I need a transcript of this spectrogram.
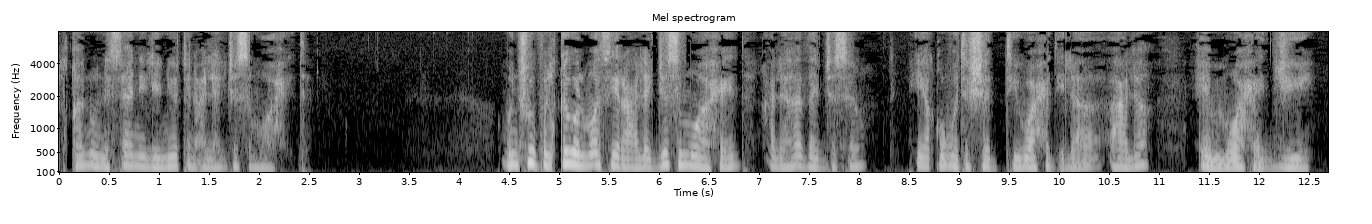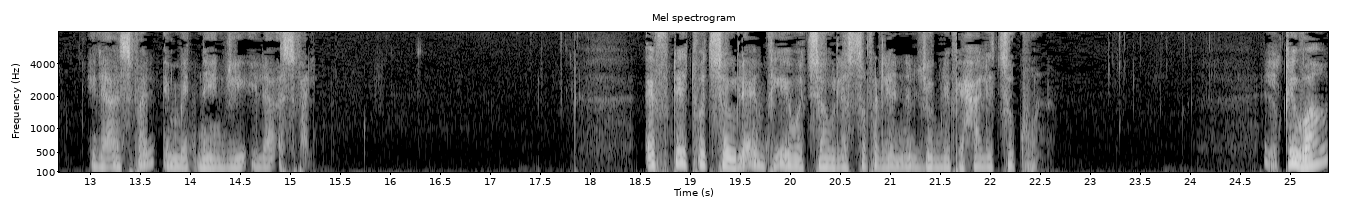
القانون الثاني لنيوتن على الجسم واحد. ونشوف القوى المؤثرة على الجسم واحد على هذا الجسم هي قوة الشد T واحد إلى أعلى m واحد g إلى أسفل m اثنين g إلى أسفل. F net وتساوي ل m في a وتساوي للصفر لأن الجملة في حالة سكون. القوى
